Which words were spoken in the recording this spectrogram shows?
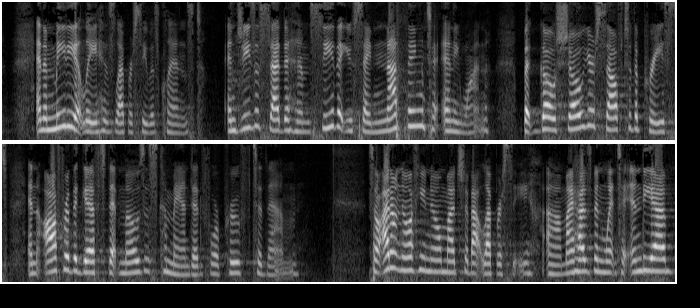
And immediately his leprosy was cleansed. And Jesus said to him, see that you say nothing to anyone but go show yourself to the priest and offer the gift that Moses commanded for proof to them. So I don't know if you know much about leprosy. Uh, my husband went to India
